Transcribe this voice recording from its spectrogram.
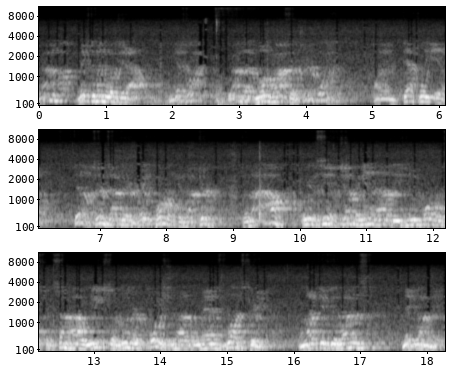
Them up, mixed them into a gel. And guess what? Ground up moon rocks are three. I am deathly ill. Still, turns out they're a great portal conductor. So now, we're going to see if jumping in and out of these new portals can somehow leach the lunar poison out of a man's bloodstream. When life give you lemons, make lemonade.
